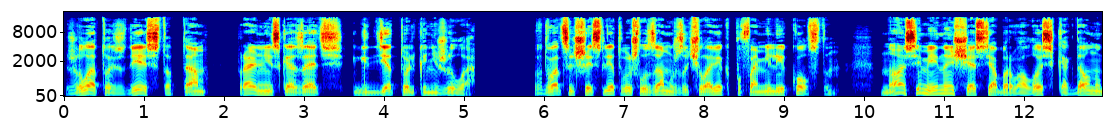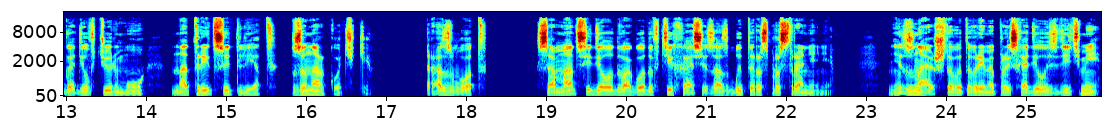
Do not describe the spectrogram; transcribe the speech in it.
Жила то здесь, то там, правильнее сказать, где только не жила. В 26 лет вышла замуж за человека по фамилии Колстон, но семейное счастье оборвалось, когда он угодил в тюрьму на 30 лет за наркотики. Развод. Сама отсидела два года в Техасе за сбыт и распространение. Не знаю, что в это время происходило с детьми,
